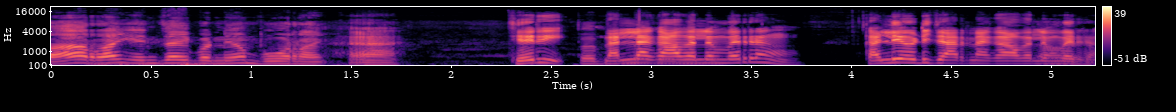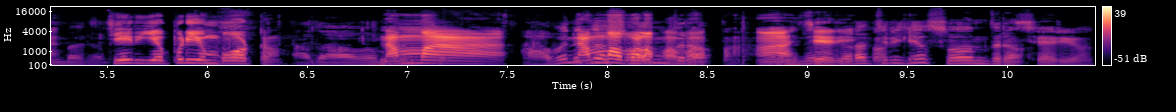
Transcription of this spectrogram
பாறான் என்ஜாய் பண்ணியான் போறான். சரி நல்ல காதலும் வரும் கள்ளியவட்டி சாரின காதலும் வரும். சரி எப்படியும் போட்டோம் நம்ம நம்ம பழப்ப சுதந்திரம். பார்ப்போம். ஆ சரி சுதந்திரம். சரி ஓகே.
